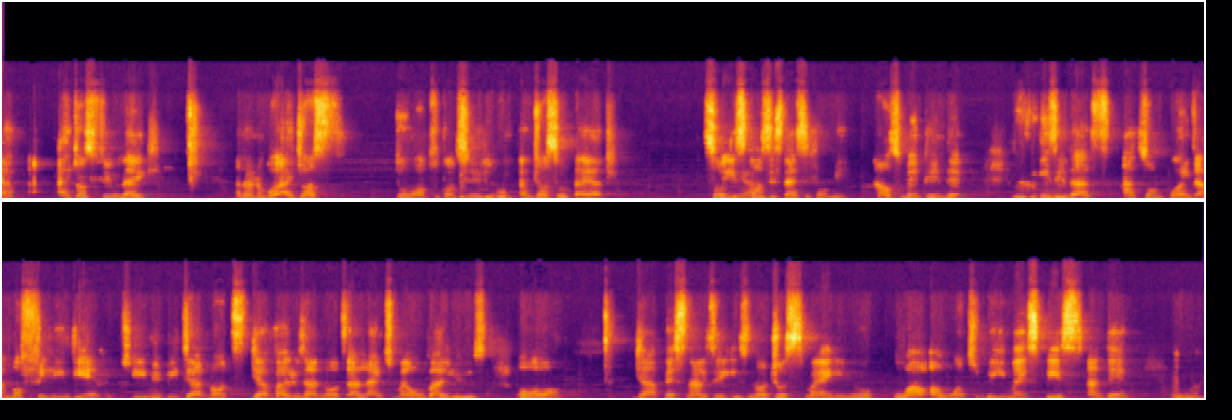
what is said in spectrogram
I, I just feel like I don't know but I just don't want to continue the whole I'm just so tired. So it's yeah. consistency for me how to maintain them is it mm. that at some point I'm not feeling the energy? Maybe they are not, their values are not aligned to my own values, or their personality is not just my, you know, who I, I want to be in my space. And then mm.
